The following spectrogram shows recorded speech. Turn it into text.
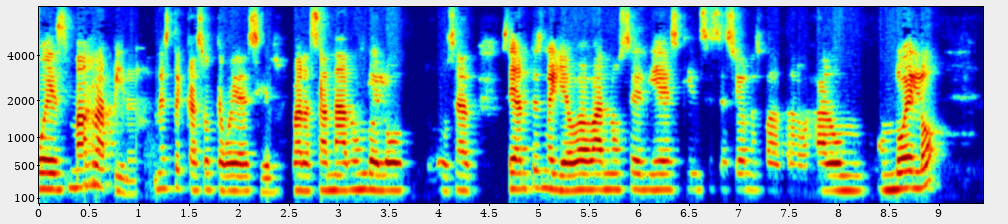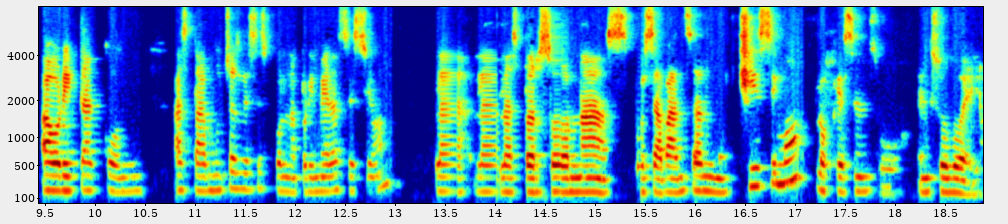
pues, más rápida. En este caso te voy a decir, para sanar un duelo, o sea, si antes me llevaba, no sé, 10, 15 sesiones para trabajar un, un duelo, ahorita con hasta muchas veces con la primera sesión, las personas pues avanzan muchísimo lo que es en su, en su duelo.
